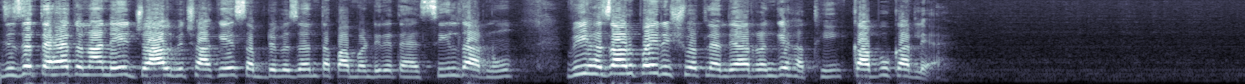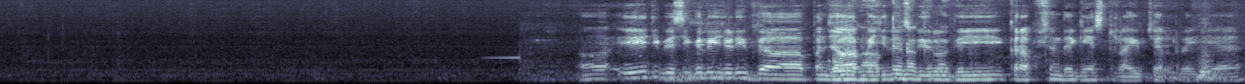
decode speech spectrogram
ਜਿਸ ਦੇ ਤਹਿਤ ਉਹਨਾਂ ਨੇ ਜਾਲ ਵਿਛਾ ਕੇ ਸਬ ਡਿਵੀਜ਼ਨ ਤਪਾ ਮੰਡੀ ਦੇ ਤਹਿਸੀਲਦਾਰ ਨੂੰ 20000 ਰੁਪਏ ਰਿਸ਼ਵਤ ਲੈਂਦਿਆਂ ਰੰਗੇ ਹੱਥੀਂ ਕਾਬੂ ਕਰ ਲਿਆ ਹੈ। ਇਹ ਜੀ ਬੇਸਿਕਲੀ ਜਿਹੜੀ ਪੰਜਾਬ ਵਿਜੀਲੈਂਸ ਬਿਊਰੋ ਦੀ ਕਰਪਸ਼ਨ ਦੇ ਅਗੇਂਸਟ ਡਰਾਈਵ ਚੱਲ ਰਹੀ ਹੈ।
